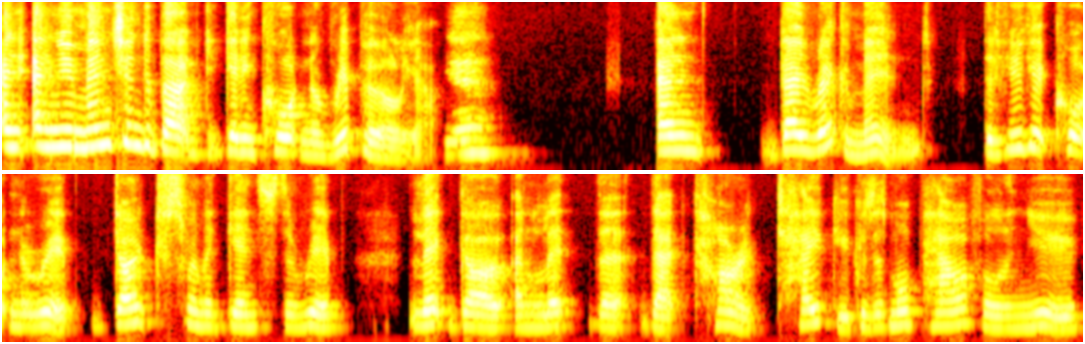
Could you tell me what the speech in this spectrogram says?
And and you mentioned about getting caught in a rip earlier. Yeah. And they recommend that if you get caught in a rip, don't swim against the rip. Let go and let the that current take you because it's more powerful than you,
